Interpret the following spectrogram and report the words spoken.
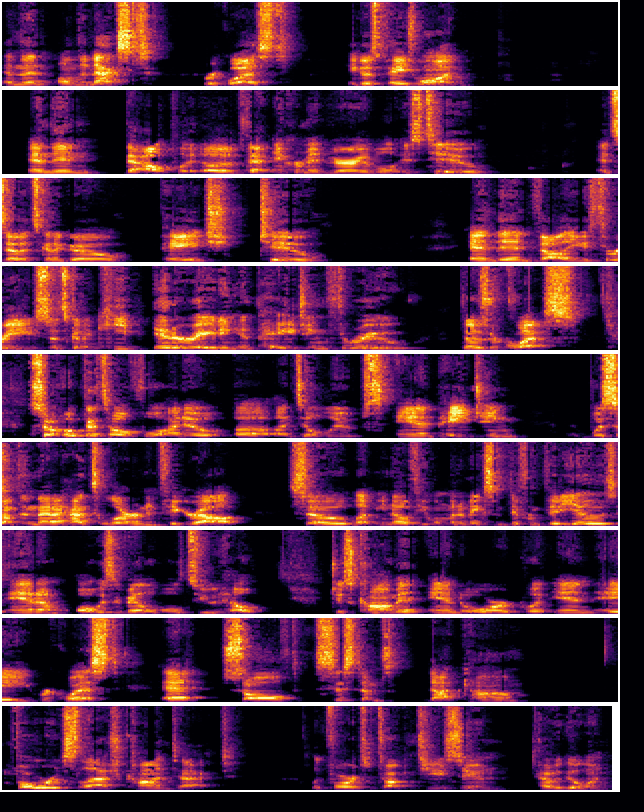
and then on the next request, it goes page one. And then the output of that increment variable is two, and so it's going to go page two, and then value three. So it's going to keep iterating and paging through those requests. So I hope that's helpful. I know uh, until loops and paging was something that I had to learn and figure out. So let me know if you want me to make some different videos and I'm always available to help. Just comment and or put in a request at solvedsystems.com forward slash contact. Look forward to talking to you soon. Have a good one.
